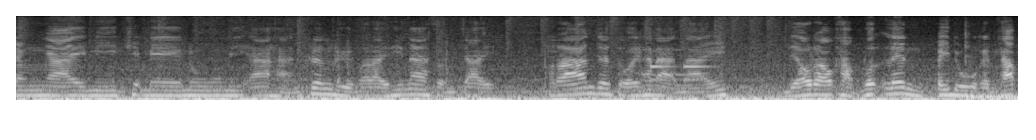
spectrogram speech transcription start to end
ยังไงมีเมนูมีอาหารเครื่องดื่มอะไรที่น่าสนใจ ร้านจะสวยขนาดไหน เดี๋ยวเราขับรถเล่นไปดูกันครับ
